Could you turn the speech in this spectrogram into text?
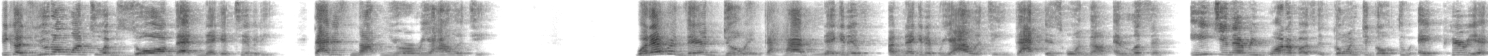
Because you don't want to absorb that negativity. That is not your reality. Whatever they're doing to have negative a negative reality, that is on them. And listen, each and every one of us is going to go through a period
